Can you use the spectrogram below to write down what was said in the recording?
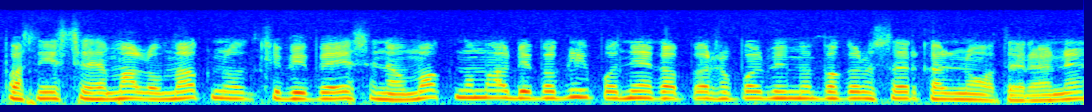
Pa sem jaz se malo umaknil, če bi jaz se ne umaknil, malo bi pa glih pod njega prišel, pol bi me pa kar usrkali noter, a ne.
